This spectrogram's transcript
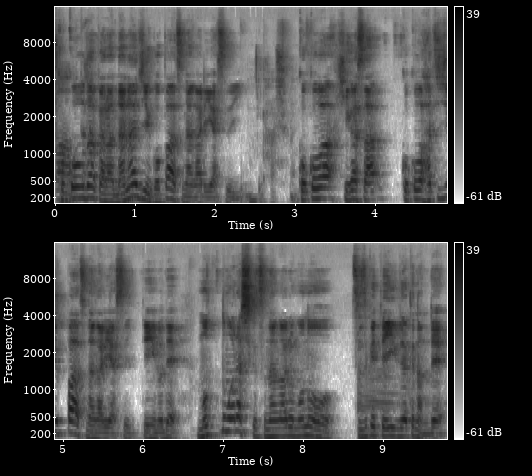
ここだから75%つながりやすい。ここは日傘、ここは80%つながりやすいっていうので、最もらしくつながるものを続けているだけなんで、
